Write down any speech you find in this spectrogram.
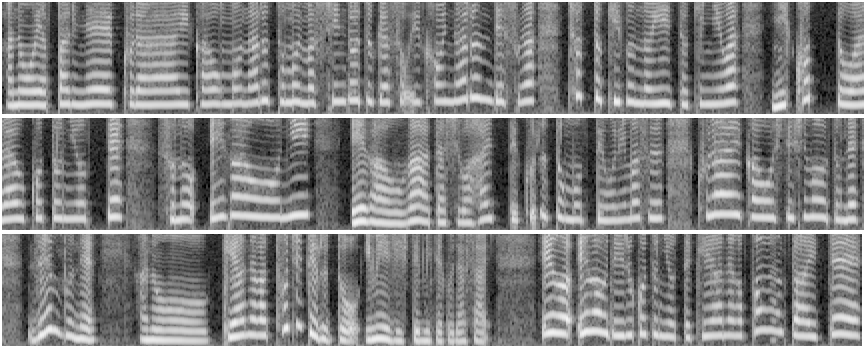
あの、やっぱりね、暗い顔もなると思います。しんどい時はそういう顔になるんですが、ちょっと気分のいい時には、ニコッと笑うことによって、その笑顔に笑顔が私は入ってくると思っております。暗い顔をしてしまうとね、全部ね、あの毛穴が閉じてるとイメージしてみてください。笑顔笑顔でいることによって毛穴がポンと開いて、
